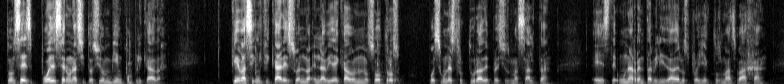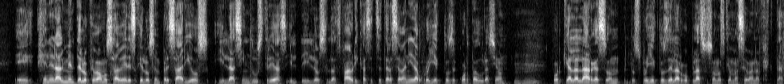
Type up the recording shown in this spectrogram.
Entonces puede ser una situación bien complicada. ¿Qué va a significar eso en, lo- en la vida de cada uno de nosotros? Pues una estructura de precios más alta, este, una rentabilidad de los proyectos más baja. Eh, generalmente lo que vamos a ver es que los empresarios y las industrias y, y los- las fábricas, etcétera, se van a ir a proyectos de corta duración porque a la larga son los proyectos de largo plazo son los que más se van a afectar.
